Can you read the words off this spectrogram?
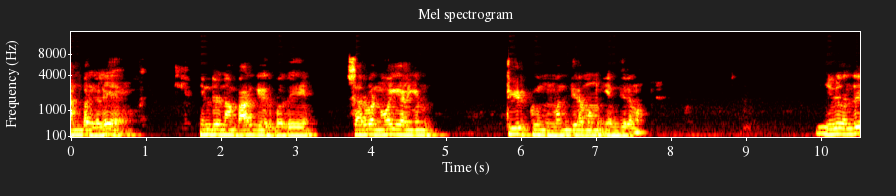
அன்பர்களே இன்று நாம் பார்க்க இருப்பது சர்வ நோய்களையும் தீர்க்கும் மந்திரமும் எந்திரமும். இது வந்து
